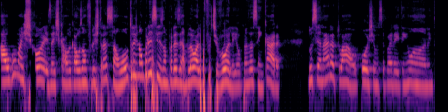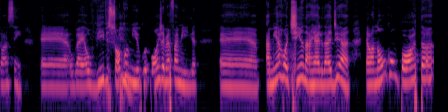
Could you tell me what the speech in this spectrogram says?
Algumas coisas cau- causam frustração, outras não precisam. Por exemplo, eu olho pro futebol e eu penso assim, cara, no cenário atual, poxa, eu me separei tem um ano, então assim, é, o Gael vive só comigo, longe da minha família. É, a minha rotina, a realidade é, ela não comporta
